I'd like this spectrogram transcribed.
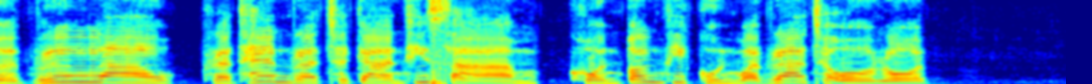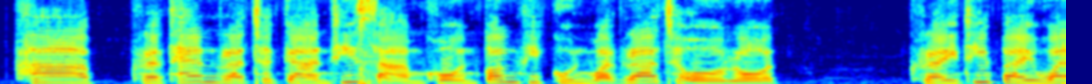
เปิดเรื่องเล่า พระแท่นรัชกาลที่สามโคนต้นพิกุลวัดราชโอรส ภาพ พระแท่นรัชกาลที่สามโคนต้นพิกุลวัดราชโอรส ใครที่ไปไหว้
